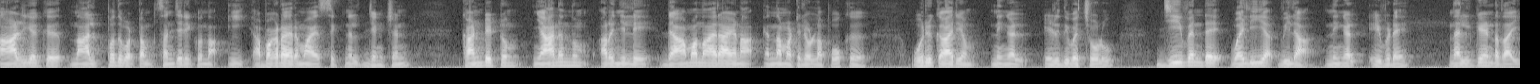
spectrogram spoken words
നാഴികക്ക് നാൽപ്പത് വട്ടം സഞ്ചരിക്കുന്ന ഈ അപകടകരമായ സിഗ്നൽ ജംഗ്ഷൻ കണ്ടിട്ടും ഞാനൊന്നും അറിഞ്ഞില്ലേ രാമനാരായണ എന്ന മട്ടിലുള്ള പോക്ക്? ഒരു കാര്യം നിങ്ങൾ എഴുതി വച്ചോളൂ. ജീവന്റെ വലിയ വില നിങ്ങൾ ഇവിടെ നൽകേണ്ടതായി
